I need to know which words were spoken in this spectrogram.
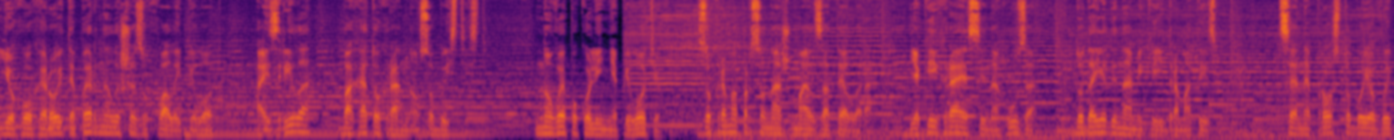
Його герой тепер не лише зухвалий пілот, а й зріла, багатогранна особистість. Нове покоління пілотів, зокрема персонаж Майлза Теллера, який грає сина Гуза, додає динаміки і драматизму. Це не просто бойовик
